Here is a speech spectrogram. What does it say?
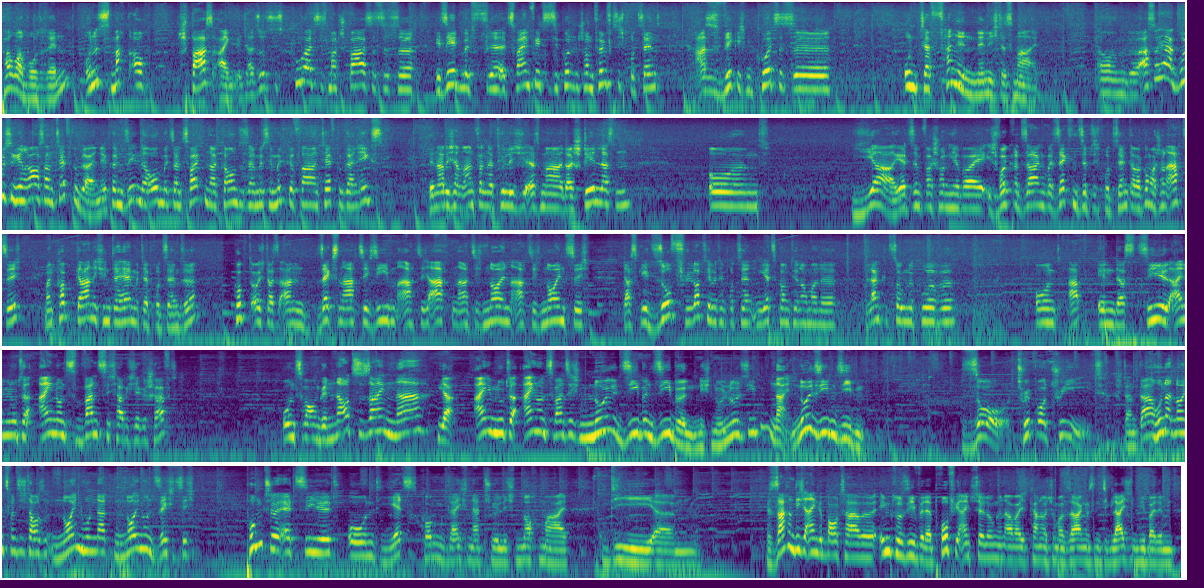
Powerboat-Rennen. Und es macht auch Spaß eigentlich. Also es ist kurz, es macht Spaß. Es ist, äh, ihr seht mit äh, 42 Sekunden schon 50 Prozent. Also es ist wirklich ein kurzes äh, Unterfangen, nenne ich das mal. Und, äh, achso ja, Grüße gehen raus an Teftugan. Ihr könnt sehen, da oben mit seinem zweiten Account ist er ein bisschen mitgefahren, Teftugan X. Den habe ich am Anfang natürlich erstmal da stehen lassen. Und Ja, jetzt sind wir schon hier bei, ich wollte gerade sagen bei 76%, aber guck mal, schon 80. Man kommt gar nicht hinterher mit der Prozente. Guckt euch das an. 86, 87, 88, 89, 90. Das geht so flott hier mit den Prozenten. Jetzt kommt hier nochmal eine langgezogene Kurve. Und ab in das Ziel. 1 Minute 21 habe ich hier geschafft. Und zwar, um genau zu sein, na, ja, 1 Minute 21 077. Nicht 007? Nein, 077. So, Trip or Treat stand da. 129.969 Punkte erzielt. Und jetzt kommen gleich natürlich nochmal die ähm, Sachen, die ich eingebaut habe, inklusive der Profi-Einstellungen. Aber ich kann euch schon mal sagen, es sind die gleichen wie bei dem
